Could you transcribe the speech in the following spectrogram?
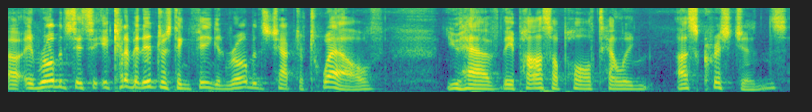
Uh, in Romans, it's it kind of an interesting thing. In Romans chapter 12, you have the Apostle Paul telling us Christians,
